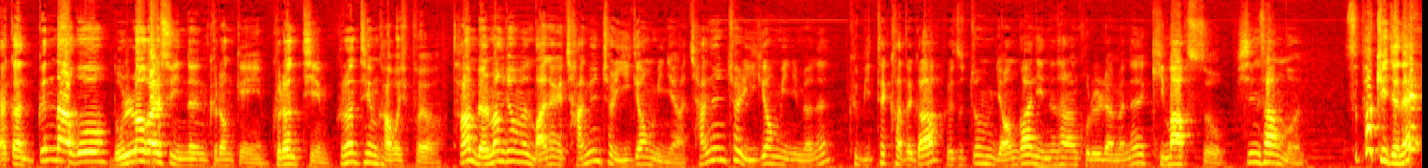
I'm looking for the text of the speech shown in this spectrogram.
약간 끝나고 놀러 갈 수 있는 그런 게임. 그런 팀. 그런 팀 가고 싶어요. 다음 멸망전은 만약에 장윤철, 이경민이야. 장윤철, 이경민이면은 그 밑에 카드가 그래서 좀 연관이 있는 사람 고르려면은 김학수, 신상문. 스파키즈네?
